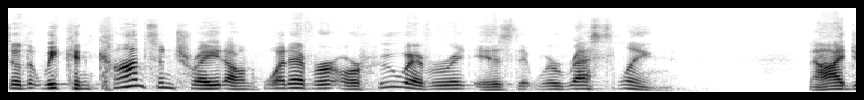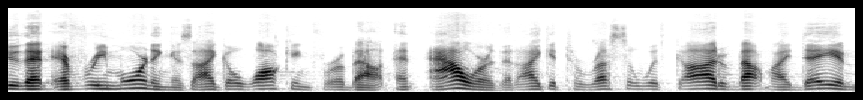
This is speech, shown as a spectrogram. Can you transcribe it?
so that we can concentrate on whatever or whoever it is that we're wrestling. Now, I do that every morning as I go walking for about an hour that I get to wrestle with God about my day and,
